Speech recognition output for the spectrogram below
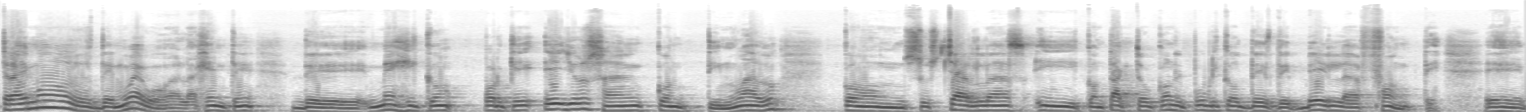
traemos de nuevo a la gente de México porque ellos han continuado con sus charlas y contacto con el público desde Belafonte. Eh,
